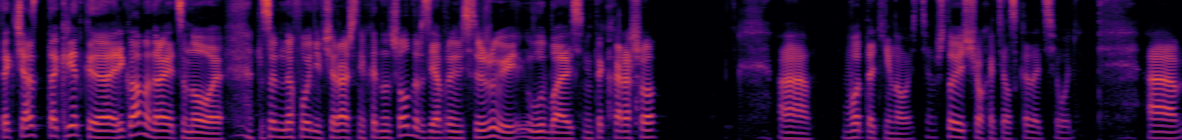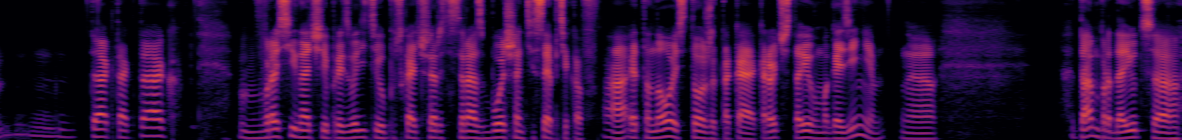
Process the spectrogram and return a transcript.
так часто, так редко реклама нравится новая, особенно на фоне вчерашних Head and Shoulders, я прям сижу и улыбаюсь, мне так хорошо. А, вот такие новости. Что еще хотел сказать сегодня? А, так, так, так в России начали производители выпускать в 6 раз больше антисептиков. А эта новость тоже такая. Короче, стою в магазине, э, там продаются,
